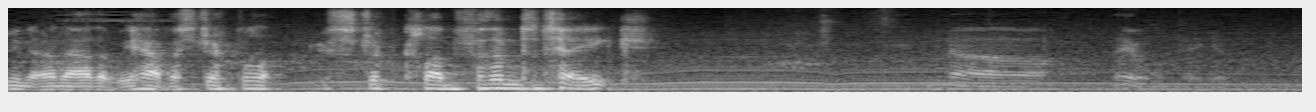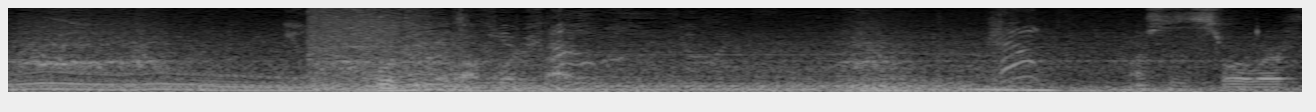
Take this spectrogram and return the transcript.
You know, now that we have a strip strip club for them to take. No, they won't take it. We'll keep it about 45. How much is the store worth?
